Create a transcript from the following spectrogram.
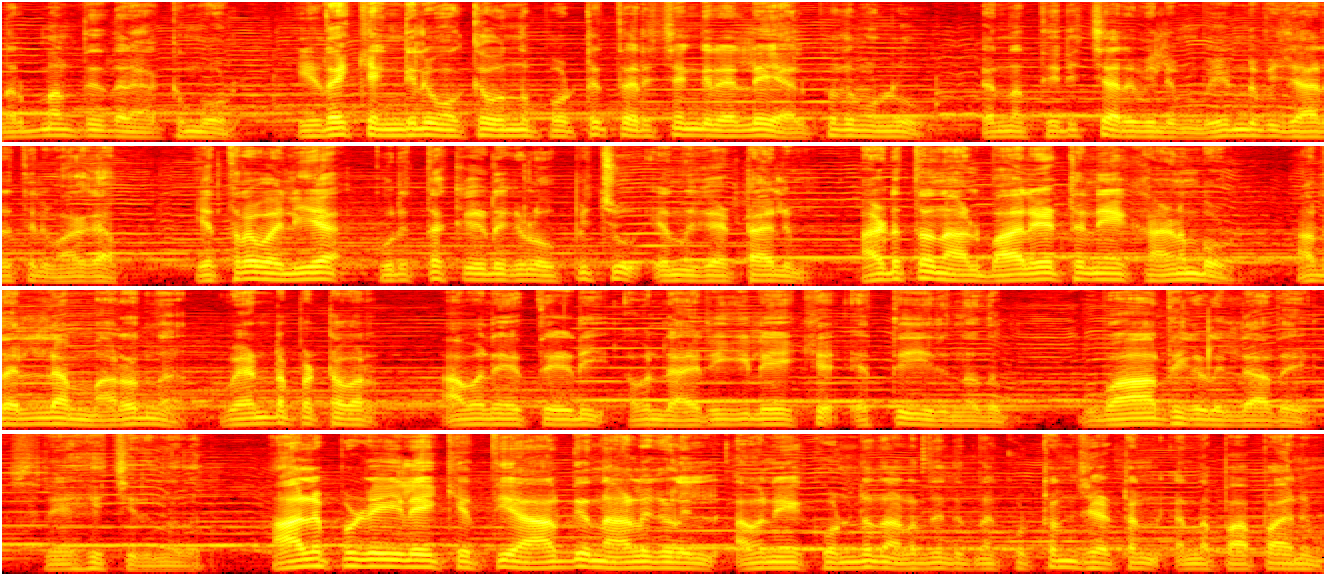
നിർബന്ധിതരാക്കുമ്പോൾ ഇടയ്ക്കെങ്കിലുമൊക്കെ ഒന്ന് പൊട്ടിത്തെറിച്ചെങ്കിലല്ലേ അത്ഭുതമുള്ളൂ എന്ന തിരിച്ചറിവിലും വീണ്ടും വിചാരത്തിലുമാകാം. എത്ര വലിയ കുരുത്തക്കേടുകൾ ഒപ്പിച്ചു എന്ന് കേട്ടാലും അടുത്ത നാൾ ബാലേട്ടനെ കാണുമ്പോൾ അതെല്ലാം മറന്ന് വേണ്ടപ്പെട്ടവർ അവനെ തേടി അവന്റെ അരികിലേക്ക് എത്തിയിരുന്നതും ഉപാധികളില്ലാതെ സ്നേഹിച്ചിരുന്നതും. ആലപ്പുഴയിലേക്ക് എത്തിയ ആദ്യ നാളുകളിൽ അവനെ കൊണ്ടു നടന്നിരുന്ന കുട്ടൻ ചേട്ടൻ എന്ന പാപ്പാനും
